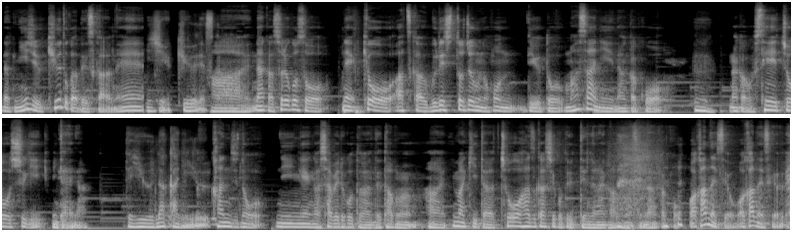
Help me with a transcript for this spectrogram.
だって29とかですからね29ですか。はいなんかそれこそね今日扱うブレシットジョブの本でいうとまさになんかこうん。うなんかこう成長主義みたいな。っていう中にいる。感じの人間が喋ることなんで多分、はい、今聞いたら超恥ずかしいこと言ってるんじゃないかなと思います なんかこうわかんないですよ。わかんないですけどね。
